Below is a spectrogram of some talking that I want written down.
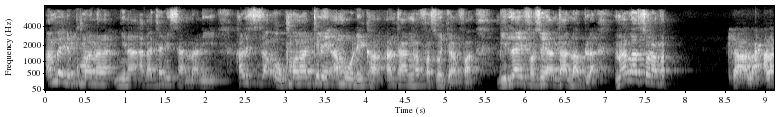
an bɛ nin kuma na ɲina a ka ca ni san naani ye hali sisan o kumakan kelen an b'o de kan an t'an ka faso janfa bilayi faso y'an t'a labila n'ala sɔnna ala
